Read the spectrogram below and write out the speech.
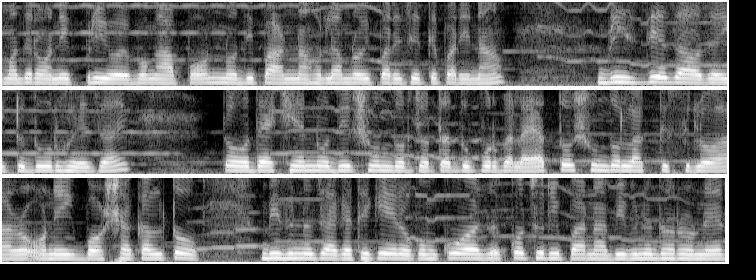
আমাদের অনেক প্রিয় এবং আপন, নদী পার না হলে আমরা ওই পারে যেতে পারি না। ব্রিজ দিয়ে যাওয়া যায়, একটু দূর হয়ে যায়। তো দেখেন নদীর সৌন্দর্যটা দুপুরবেলা এত সুন্দর লাগতেছিল আর অনেক বর্ষাকাল তো বিভিন্ন জায়গা থেকে এরকম কচুরি পানা, বিভিন্ন ধরনের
